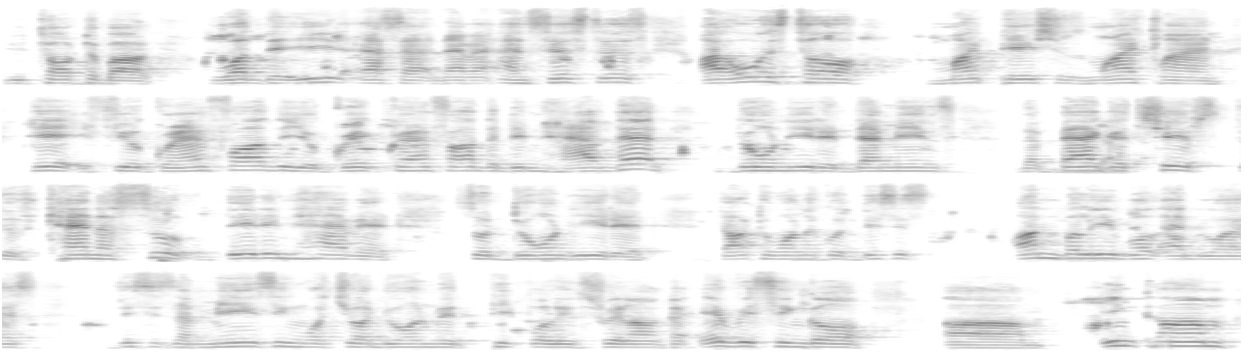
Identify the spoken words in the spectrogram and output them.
You talked about what they eat as ancestors. I always tell my patients, my client, hey, if your grandfather, your great grandfather didn't have that, don't eat it. That means the bag yeah. of chips, the can of soup, they didn't have it. So don't eat it. Dr. Wanako, this is unbelievable advice. This is amazing what you're doing with people in Sri Lanka. Every single um, income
